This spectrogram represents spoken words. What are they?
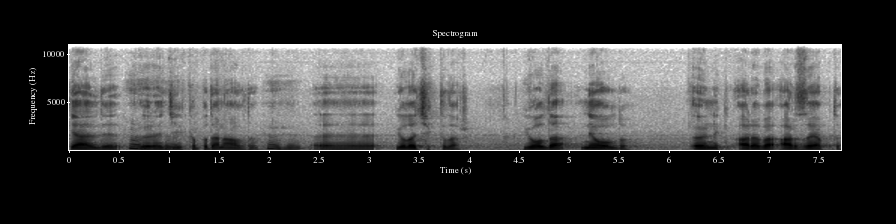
geldi, öğrenciyi kapıdan aldı, E, yola çıktılar. Yolda ne oldu? Örnek araba arıza yaptı.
